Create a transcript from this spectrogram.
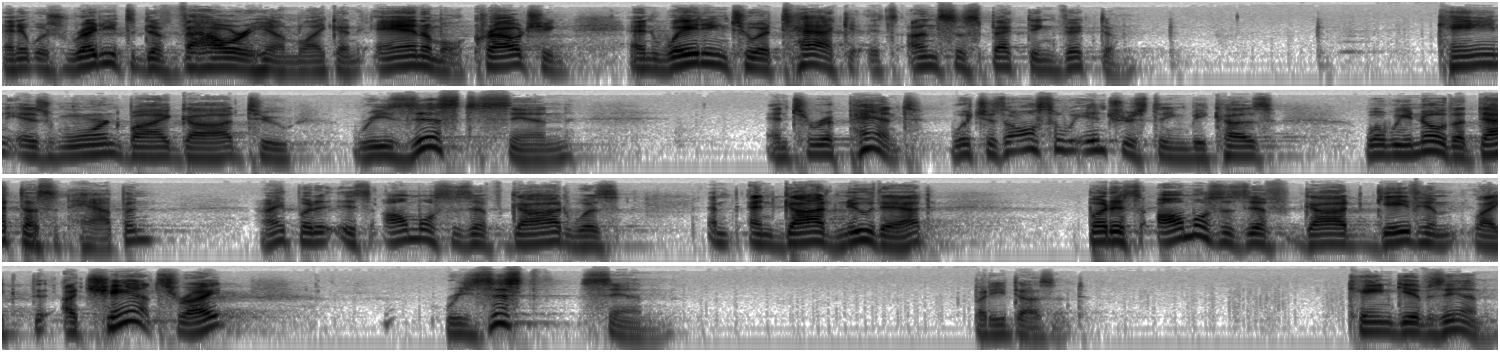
And it was ready to devour him like an animal, crouching and waiting to attack its unsuspecting victim. Cain is warned by God to resist sin and to repent, which is also interesting because, well, we know that that doesn't happen, right? But it's almost as if God was, and, and God knew that, but it's almost as if God gave him like a chance, right? Resist sin. But he doesn't. Cain gives in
